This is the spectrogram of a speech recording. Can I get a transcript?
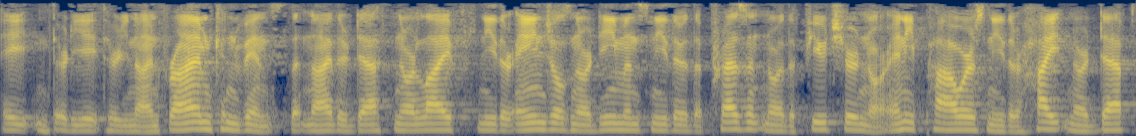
8 and 38 39 For I am convinced that neither death nor life, neither angels nor demons, neither the present nor the future, nor any powers, neither height nor depth,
